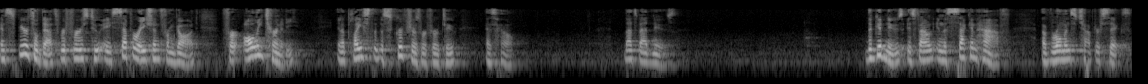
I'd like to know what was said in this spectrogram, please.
And spiritual death refers to a separation from God for all eternity in a place that the scriptures refer to as hell. That's bad news. The good news is found in the second half of Romans chapter 6,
